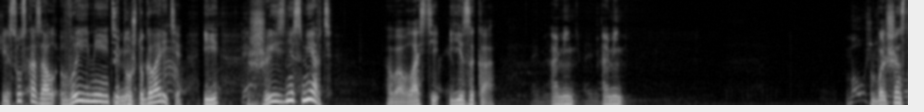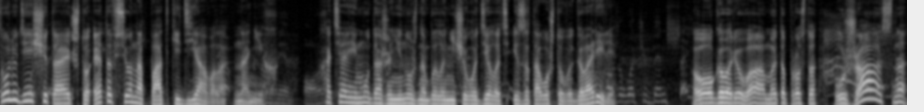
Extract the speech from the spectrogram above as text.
Иисус сказал, вы имеете то, что говорите, и жизнь и смерть во власти языка. Аминь. Аминь. Большинство людей считает, что это все нападки дьявола на них. Хотя ему даже не нужно было ничего делать из-за того, что вы говорили. О, говорю вам, это просто ужасно,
